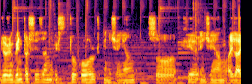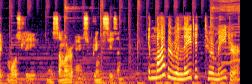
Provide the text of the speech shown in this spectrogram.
During winter season, it's too cold in Shenyang, so here in Shenyang, I like mostly in summer and spring season. It might be related to your major.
